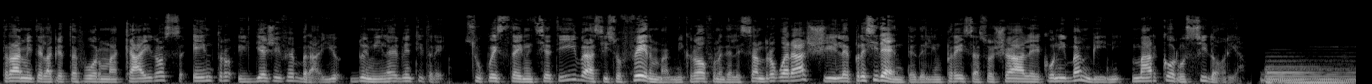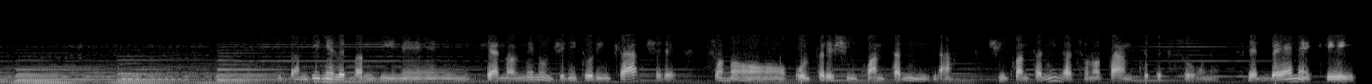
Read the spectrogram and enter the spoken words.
tramite la piattaforma Kairos entro il 10 febbraio 2023. Su questa iniziativa si sofferma al microfono di Alessandro Guarasci il presidente dell'impresa sociale con i bambini Marco Rossidoria. I bambini e le bambine che hanno almeno un genitore in carcere sono oltre 50.000. 50.000 sono tante persone ed è bene che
